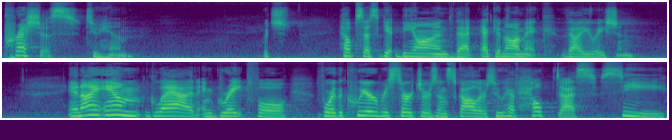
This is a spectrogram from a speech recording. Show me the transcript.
precious to him which helps us get beyond that economic valuation. And I am glad and grateful for the queer researchers and scholars who have helped us see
